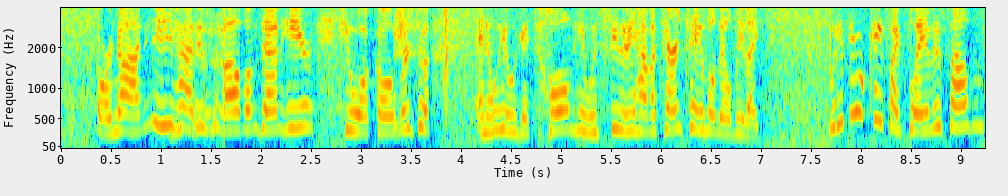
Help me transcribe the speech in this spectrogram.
or not, he had his album down here. He walk over to and when he would get home, he would see that they have a turntable. They'll be like, would it be okay if I play this album?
